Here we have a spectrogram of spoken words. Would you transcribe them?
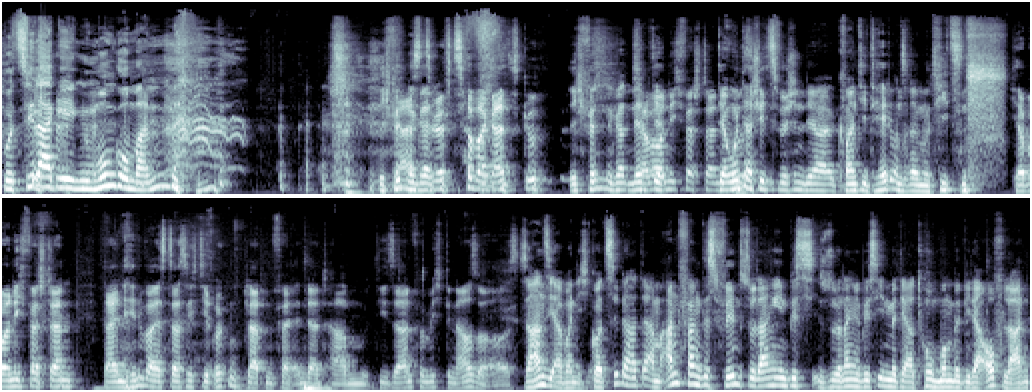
Godzilla gegen Mungoman Ich finde Das trifft's aber ganz gut. Ich finde gerade Ich nett der, nicht verstanden. der Unterschied zwischen der Quantität unserer Notizen. Ich habe auch nicht verstanden, deinen Hinweis, dass sich die Rückenplatten verändert haben. Die sahen für mich genauso aus. Sahen sie aber nicht. Godzilla hatte am Anfang des Films, solange ihn bis, solange bis ihn mit der Atombombe wieder aufladen,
